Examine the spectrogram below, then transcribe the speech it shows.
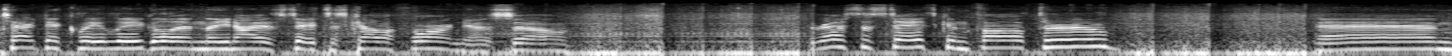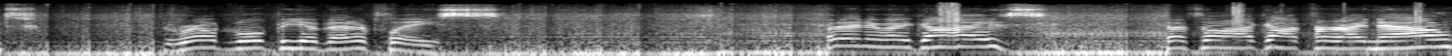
technically legal in the United States is California so the rest of the states can follow through and the world will be a better place. But anyway guys, that's all I got for right now.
